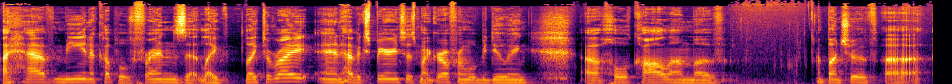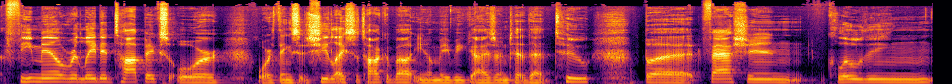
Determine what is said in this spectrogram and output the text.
I have me and a couple of friends that like like to write and have experiences. My girlfriend will be doing a whole column of a bunch of uh, female related topics or or things that she likes to talk about. You know maybe guys are into that too. But fashion clothing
